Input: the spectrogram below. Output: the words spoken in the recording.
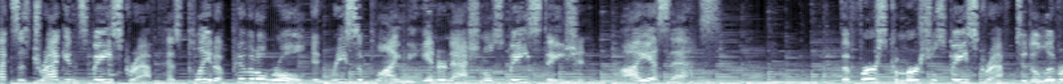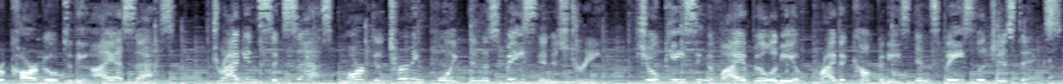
SpaceX's Dragon spacecraft has played a pivotal role in resupplying the International Space Station, ISS. The first commercial spacecraft to deliver cargo to the ISS, Dragon's success marked a turning point in the space industry, showcasing the viability of private companies in space logistics.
